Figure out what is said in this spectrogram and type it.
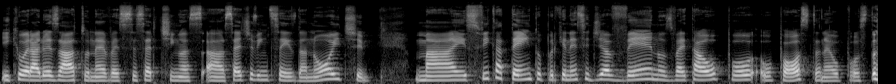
e que o horário exato, né, vai ser certinho às, às 7h26 da noite. Mas fica atento, porque nesse dia Vênus vai estar tá opo oposta, né? Oposta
